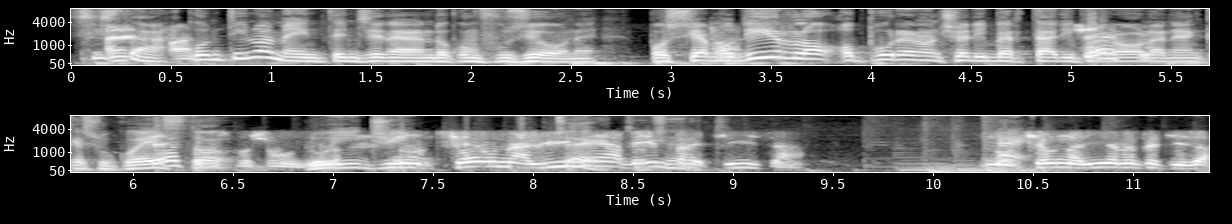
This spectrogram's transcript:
si eh, sta eh, continuamente generando confusione. Possiamo ah. dirlo oppure non c'è libertà di certo, parola neanche su questo? Certo Luigi? Non c'è una linea certo, ben certo. precisa. Non eh. c'è una linea ben precisa.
